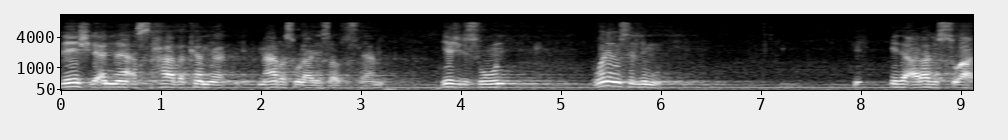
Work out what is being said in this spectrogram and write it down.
ليش؟ لأن الصحابة كانوا مع الرسول عليه الصلاة والسلام يجلسون ولا يسلمون. إذا أرادوا السؤال.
